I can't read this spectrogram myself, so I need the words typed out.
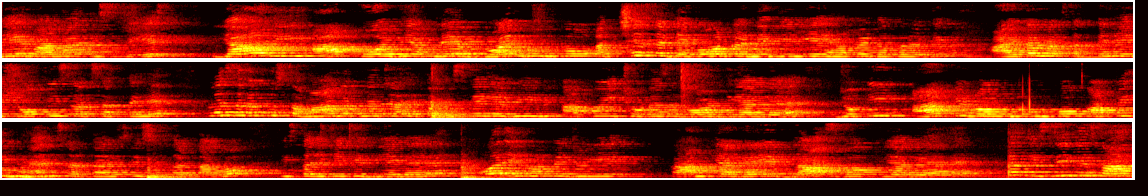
ये वाला स्पेस यानी आप कोई भी अपने ड्राइंग रूम को अच्छे से डेकोर करने के लिए यहाँ पे डेकोरेटिव आइटम रख सकते हैं शोपीस रख सकते हैं। प्लस अगर कुछ सामान रखना चाहे तो उसके भी आपको एक छोटा सा डॉट दिया गया है, जो कि आपके ड्राइंग रूम को काफ़ी इनहेंस करता है, उसकी सुंदरता को इस तरीके के दिए गए हैं। और यहाँ पे जो ये काम किया गया है ग्लास वर्क किया गया है। इसी के साथ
